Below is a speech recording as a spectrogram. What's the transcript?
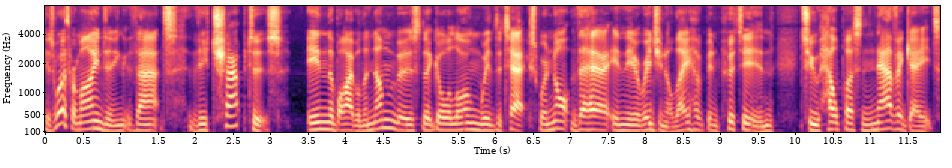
It's worth reminding that the chapters in the Bible, the numbers that go along with the text, were not there in the original. They have been put in to help us navigate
